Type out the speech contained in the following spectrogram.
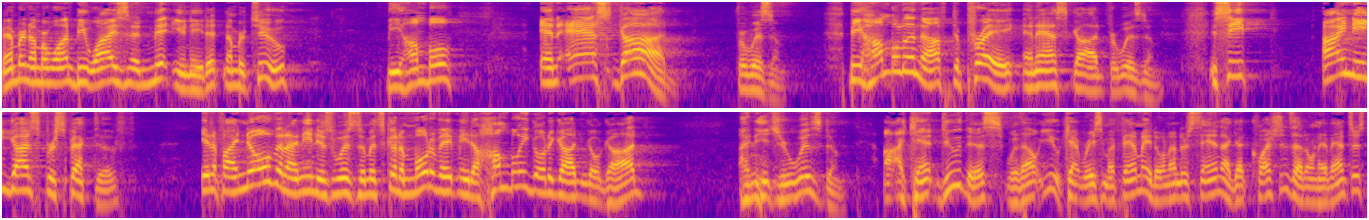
Remember, number one, be wise and admit you need it. Number two, be humble and ask God for wisdom. Be humble enough to pray and ask God for wisdom. You see, I need God's perspective. And if I know that I need His wisdom, it's going to motivate me to humbly go to God and go, God, I need your wisdom. I can't do this without you. Can't raise my family. I don't understand. I got questions. I don't have answers,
